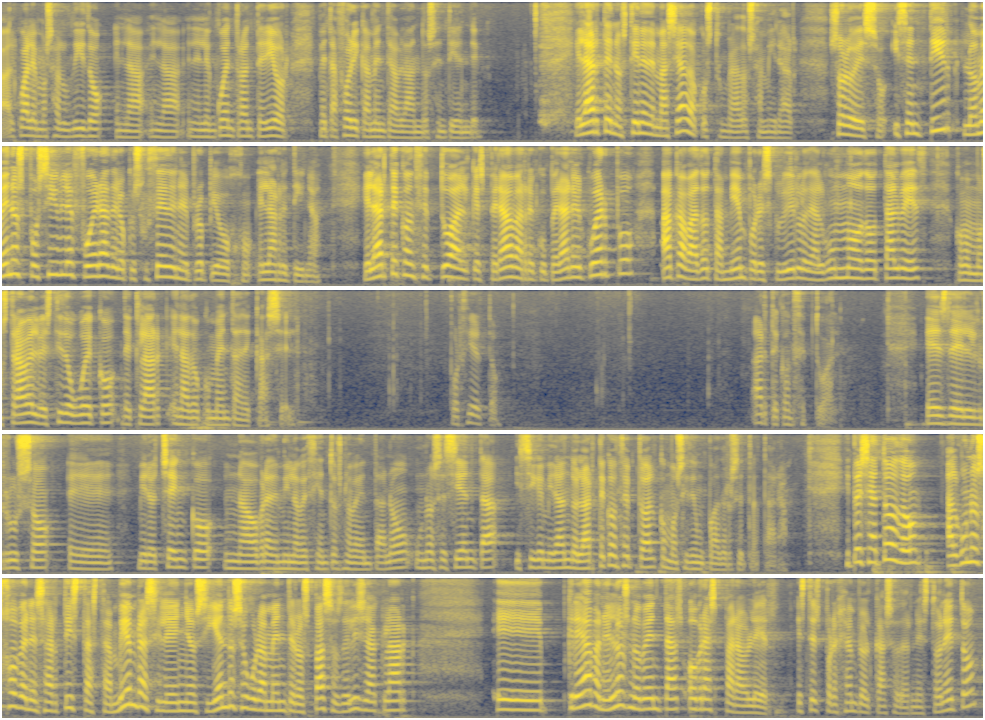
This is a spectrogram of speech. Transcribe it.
al, cual hemos aludido en el encuentro anterior, metafóricamente hablando, se entiende. El arte nos tiene demasiado acostumbrados a mirar, solo eso, y sentir lo menos posible fuera de lo que sucede en el propio ojo, en la retina. El arte conceptual que esperaba recuperar el cuerpo ha acabado también por excluirlo de algún modo, tal vez como mostraba el vestido hueco de Clark en la documenta de Castle. Por cierto, arte conceptual. Es del ruso eh, Mirochenko, una obra de 1990. ¿no? Uno se sienta y sigue mirando el arte conceptual como si de un cuadro se tratara. Y pese a todo, algunos jóvenes artistas también brasileños, siguiendo seguramente los pasos de Ligia Clark, eh, creaban en los 90 obras para oler. Este es, por ejemplo, el caso de Ernesto Neto,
